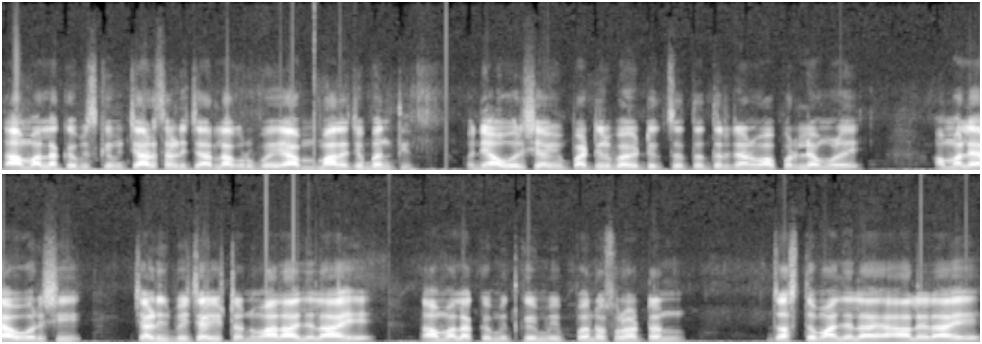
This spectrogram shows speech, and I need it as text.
तर आम्हाला कमीत कमी चार साडेचार लाख रुपये या मालाचे बनतील. पण यावर्षी आम्ही पाटील बायोटेकचं तंत्रज्ञान वापरल्यामुळे आम्हाला यावर्षी चाळीस बेचाळीस टन माल आलेला आहे. तर आम्हाला कमीत कमी पन्नास सोळा टन जास्त मालेला आलेला आहे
